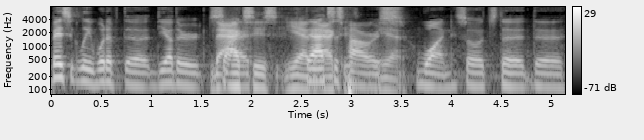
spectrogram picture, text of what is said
basically what if the the other The side, Axis, yeah, the, the Axis Axis, powers yeah. won. So it's the the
